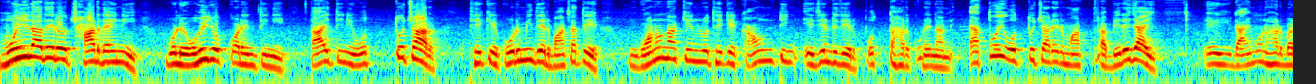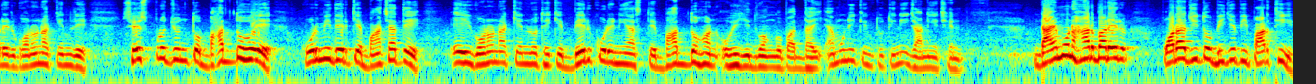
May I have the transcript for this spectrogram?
মহিলাদেরও ছাড় দেয়নি বলে অভিযোগ করেন তিনি। তাই তিনি অত্যাচার থেকে কর্মীদের বাঁচাতে গণনা কেন্দ্র থেকে কাউন্টিং এজেন্টদের প্রত্যাহার করে নেন। এতই অত্যাচারের মাত্রা বেড়ে যায় এই ডায়মন্ড হারবারের গণনা কেন্দ্রে শেষ পর্যন্ত বাধ্য হয়ে কর্মীদেরকে বাঁচাতে এই গণনা কেন্দ্র থেকে বের করে নিয়ে আসতে বাধ্য হন অভিজিৎ গঙ্গোপাধ্যায়, এমনই কিন্তু তিনি জানিয়েছেন। ডায়মন্ড হারবারের পরাজিত বিজেপি প্রার্থী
